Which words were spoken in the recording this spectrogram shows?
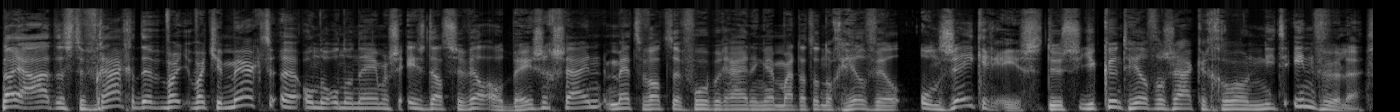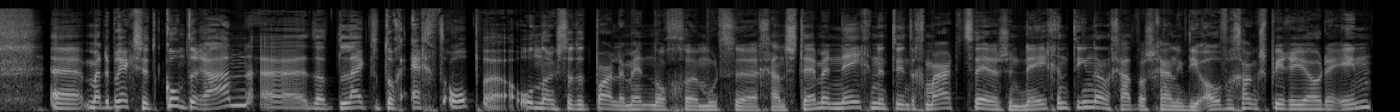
Nou ja, dat is de vraag. De, wat, je merkt uh, onder ondernemers is dat ze wel al bezig zijn met wat uh, voorbereidingen, maar dat er nog heel veel onzeker is. Dus je kunt heel veel zaken gewoon niet invullen. Uh, maar de brexit komt eraan. dat lijkt er toch echt op, ondanks dat het parlement nog moet gaan stemmen. 29 maart 2019, dan gaat waarschijnlijk die overgangsperiode in.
